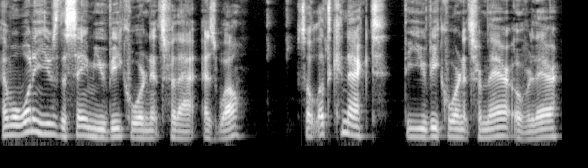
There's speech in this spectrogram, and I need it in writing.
And we'll want to use the same UV coordinates for that as well. So let's connect the UV coordinates from there over there,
